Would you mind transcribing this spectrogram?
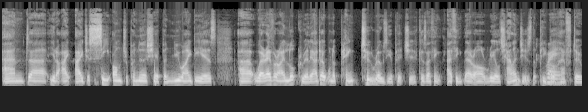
and uh, you know, I I just see entrepreneurship and new ideas uh, wherever I look. Really, I don't want to paint too rosy a picture because I think I think there are real challenges that people right. have to,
